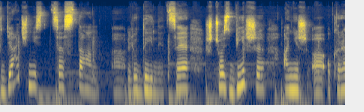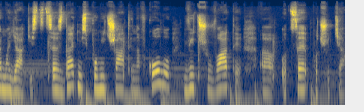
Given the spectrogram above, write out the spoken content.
Вдячність це стан людини, це щось більше, аніж окрема якість. Це здатність помічати навколо, відчувати а, оце почуття.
